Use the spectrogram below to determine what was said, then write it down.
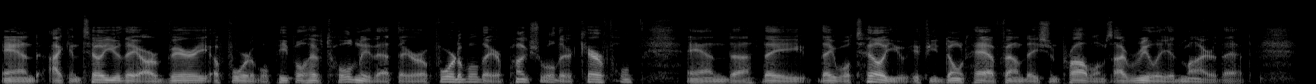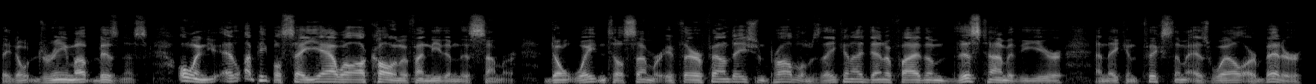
And I can tell you they are very affordable. People have told me that they are affordable, they are punctual, they're careful, and uh, they they will tell you if you don't have foundation problems. I really admire that. They don't dream up business. Oh, and you, a lot of people say, yeah, well, I'll call them if I need them this summer. Don't wait until summer. If there are foundation problems, they can identify them this time of the year and they can fix them as well or better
